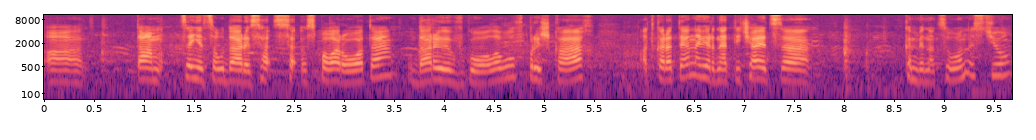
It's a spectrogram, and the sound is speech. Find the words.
Э, там ценятся удары с, с, с поворота, удары в голову, в прыжках. От карате, наверное, отличается комбинационностью,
